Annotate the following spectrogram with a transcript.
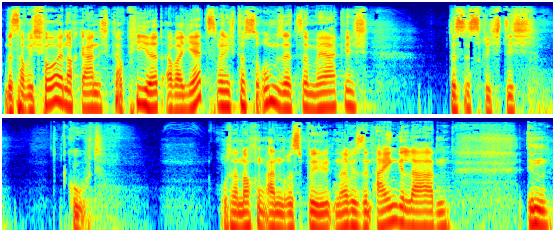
Und das habe ich vorher noch gar nicht kapiert, aber jetzt, wenn ich das so umsetze, merke ich, das ist richtig gut. Oder noch ein anderes Bild. Ne? Wir sind eingeladen, in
